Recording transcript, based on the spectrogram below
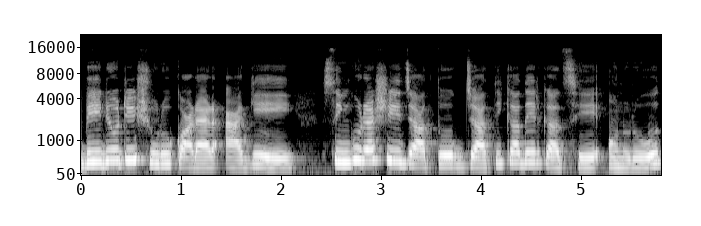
ভিডিওটি শুরু করার আগে সিংহরাশি জাতক জাতিকাদের কাছে অনুরোধ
